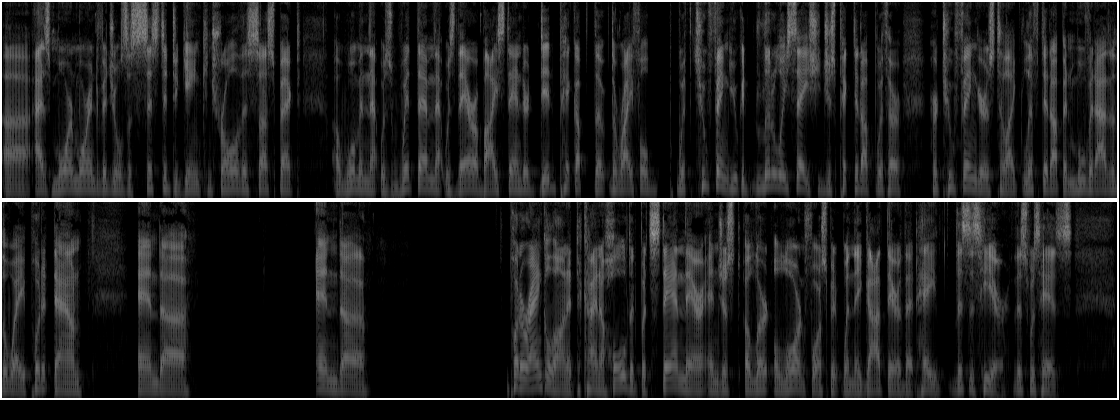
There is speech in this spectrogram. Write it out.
Uh, as more and more individuals assisted to gain control of this suspect, a woman that was with them, that was there, a bystander, did pick up the, the rifle with two fingers. You could literally say she just picked it up with her her two fingers to like lift it up and move it out of the way, put it down, and uh, and uh, put her ankle on it to kind of hold it, but stand there and just alert a law enforcement when they got there that hey, this is here, this was his.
